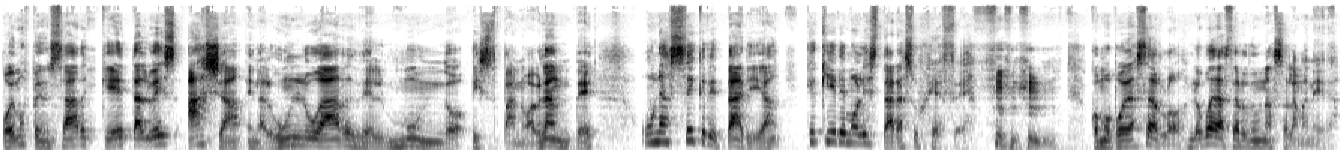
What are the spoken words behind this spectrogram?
podemos pensar que tal vez haya en algún lugar del mundo hispanohablante una secretaria que quiere molestar a su jefe. ¿Cómo puede hacerlo? Lo puede hacer de una sola manera,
